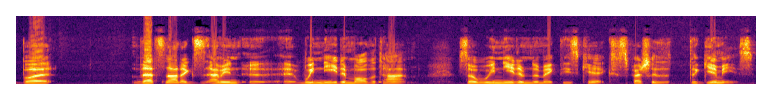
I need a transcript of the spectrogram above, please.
but that's not. Ex- I mean, uh, we need him all the time. So we need him to make these kicks, especially the, the gimmies.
